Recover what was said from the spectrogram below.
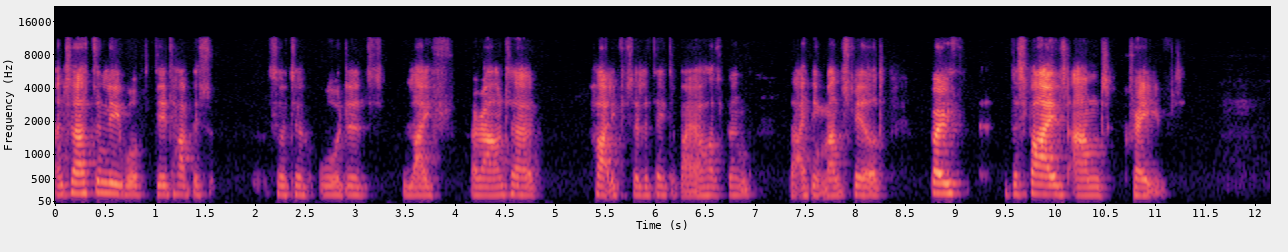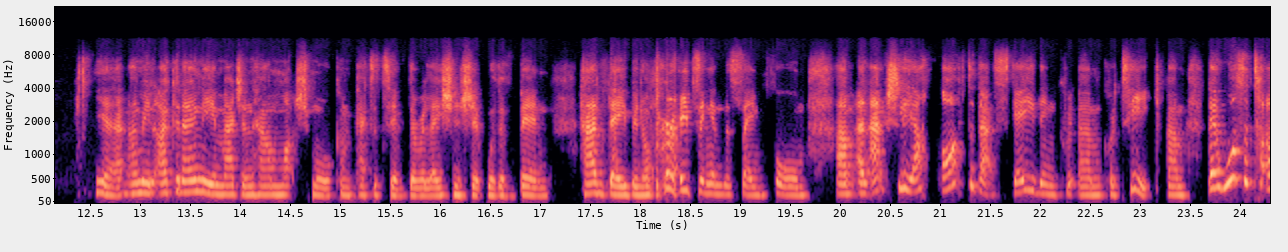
And certainly Woolf did have this sort of ordered life around her partly facilitated by her husband, that I think Mansfield both despised and craved. Yeah, I mean, I can only imagine how much more competitive the relationship would have been had they been operating in the same form. Um, and actually, after that scathing um, critique, um, there was a,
